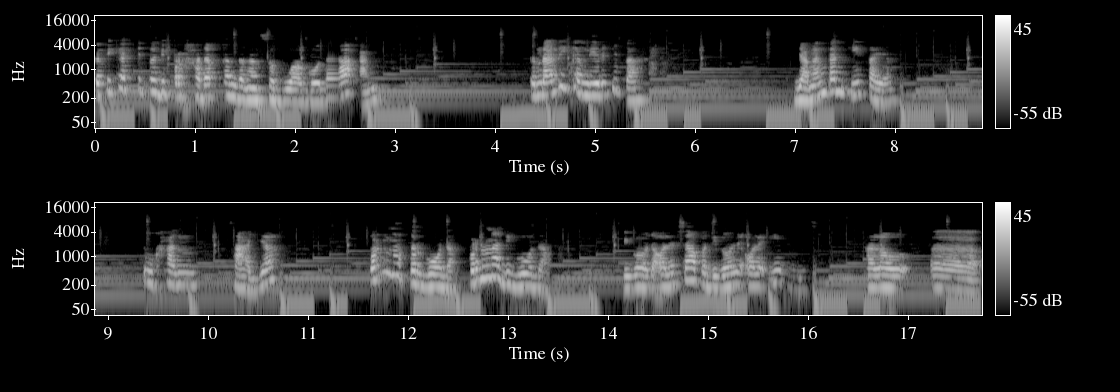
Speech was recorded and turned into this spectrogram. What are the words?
ketika kita diperhadapkan dengan sebuah godaan, kendalikan diri kita. Jangankan kita ya, Tuhan saja pernah tergoda, pernah digoda. Digoda oleh siapa? Digoda oleh iblis. Kalau eh,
